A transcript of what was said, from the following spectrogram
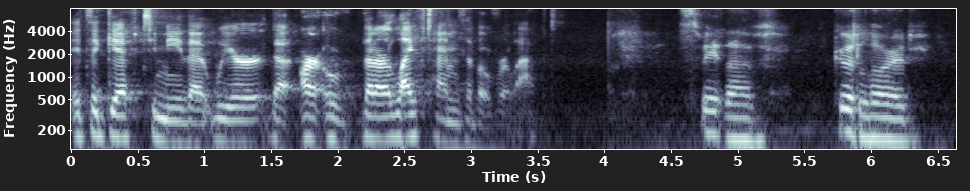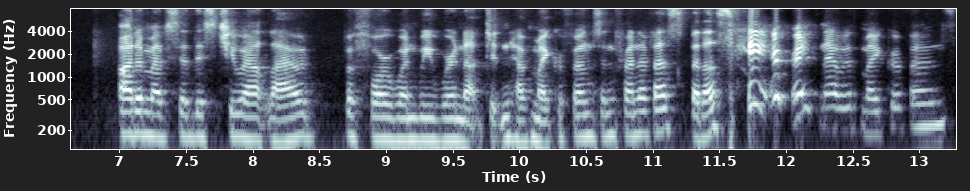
it's a gift to me that we're that our that our lifetimes have overlapped. Sweet love, good lord, Autumn. I've said this to you out loud before when we were not didn't have microphones in front of us, but I'll say it right now with microphones.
